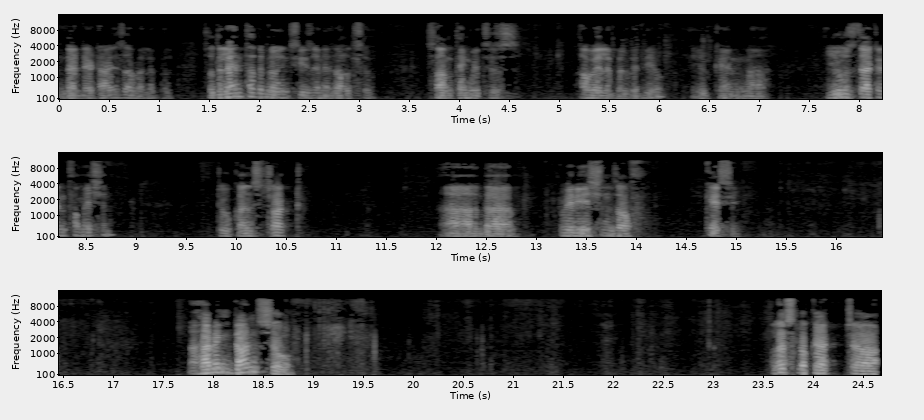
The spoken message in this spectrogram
and that data is available. So the length of the growing season is also something which is available with you. You can uh, use that information to construct uh, the variations of KC. Now having done so, let's look at uh,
